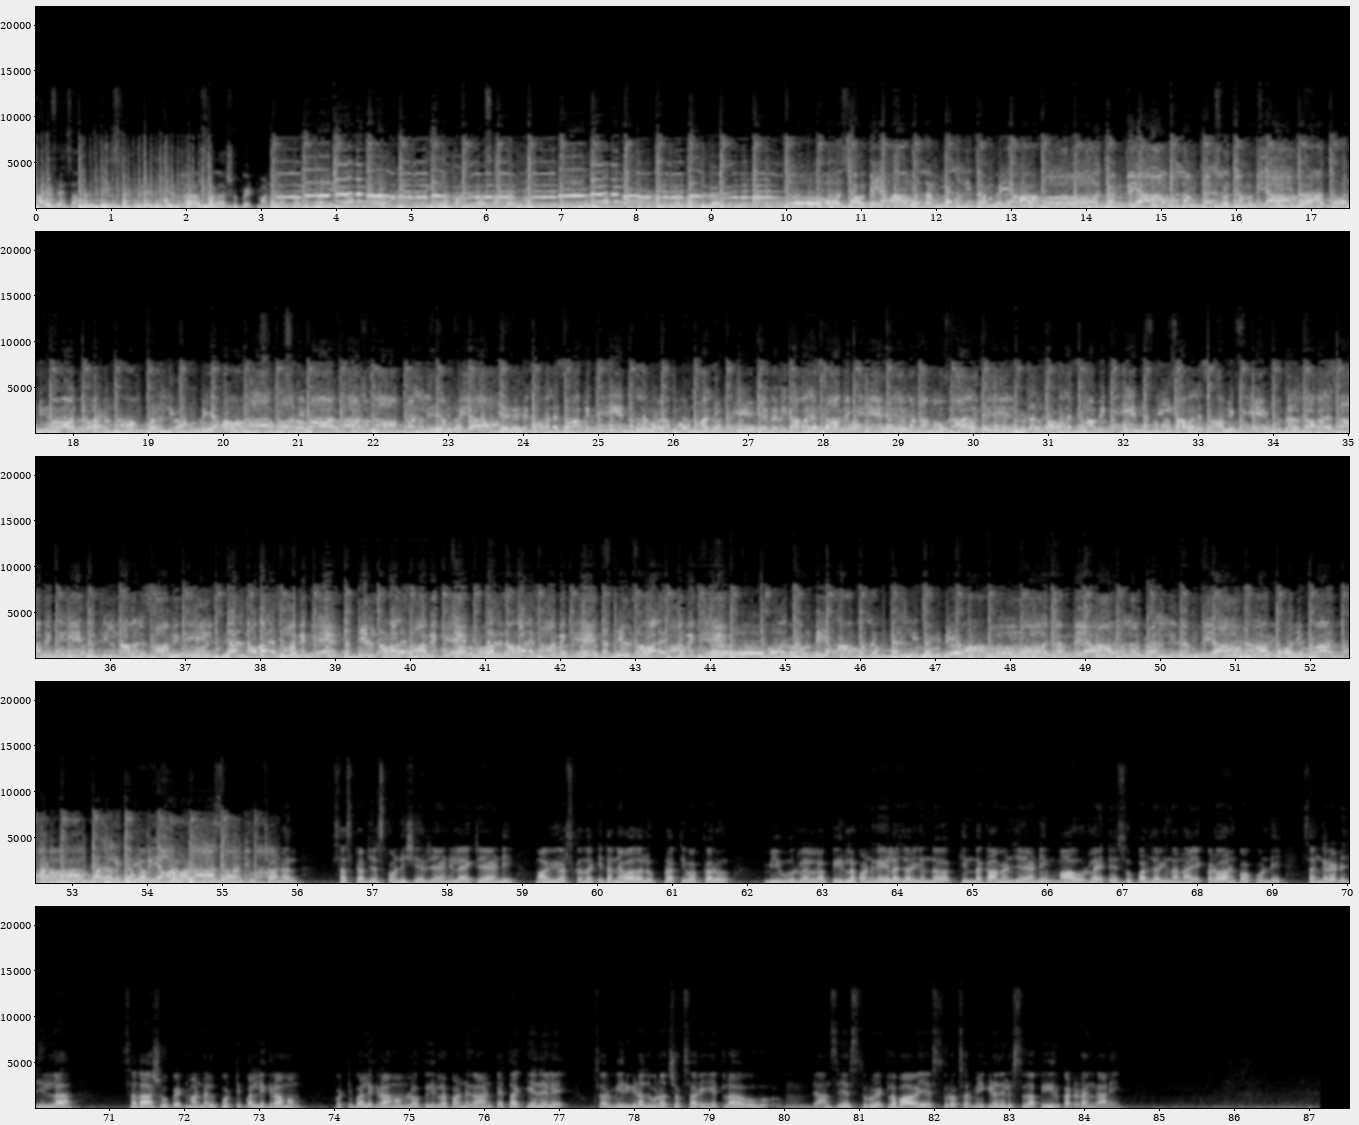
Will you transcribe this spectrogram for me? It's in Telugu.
హాయ్ ఫ్రెండ్స్ అందరికీ సంగారెడ్డి జిల్లా సలాషుపేట్ మండలం కొత్తపల్లి గ్రామంలో పీర్ల పండుగ సందడి ఊరు మొత్తం పీర్ల పండుగకు ప్రతి ఒక్కరు సహకరించి పీర్ల పండుగ అనేది గ్రామంలో కొన్ని సంవత్సరాల క్రితం అదేవిధంగా ఛానల్ సబ్స్క్రైబ్ చేసుకోండి షేర్ చేయండి లైక్ చేయండి. మా వ్యూవర్స్కి అందరికీ ధన్యవాదాలు. ప్రతి ఒక్కరూ మీ ఊర్లలో పీర్ల పండుగ ఎలా జరిగిందో కింద కామెంట్ చేయండి. మా ఊర్లో అయితే సూపర్ జరిగిందన్న. ఎక్కడో అనుకోకుండా. సంగారెడ్డి జిల్లా సదాశివపేట్ మండల్ పొట్టిపల్లి గ్రామం. పొట్టిపల్లి గ్రామంలో పీర్ల పండుగ అంటే తగ్గేదేలే. ఒకసారి మీరు కూడా చూడవచ్చు ఒకసారి. ఎట్లా డ్యాన్స్ డాన్స్ చేస్తురు ఎట్లా బాగా చేస్తురు ఒకసారి మీకు కూడా తెలుస్తుంది ఆ పీరు కట్టడం కానీ.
